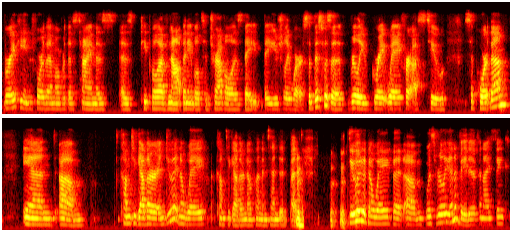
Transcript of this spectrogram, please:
breaking for them over this time as as people have not been able to travel as they they usually were. So this was a really great way for us to support them and um, come together and do it in a way come together no pun intended but do it in a way that um, was really innovative and i think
